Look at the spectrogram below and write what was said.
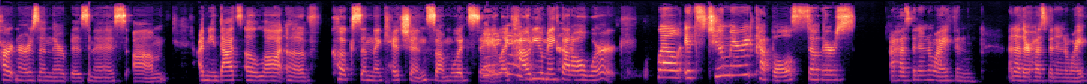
partners in their business? Um, I mean, that's a lot of cooks in the kitchen, some would say. Like how do you make that all work? Well, it's two married couples. So there's a husband and a wife and another husband and a wife.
